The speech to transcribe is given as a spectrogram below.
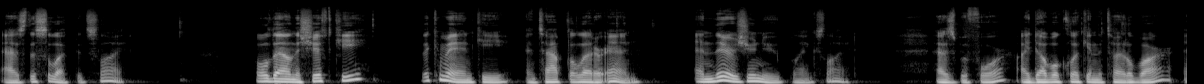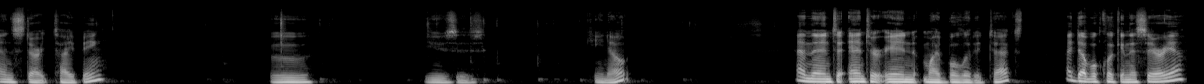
as the selected slide. Hold down the Shift key, the Command key, and tap the letter N, and there's your new blank slide. As before, I double click in the title bar and start typing Who uses Keynote? And then to enter in my bulleted text, I double click in this area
